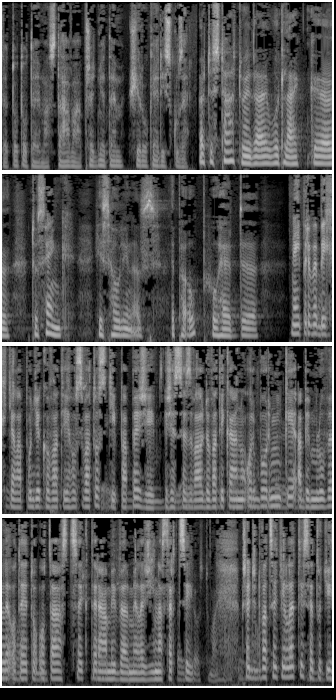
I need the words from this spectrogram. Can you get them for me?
se toto téma stává předmětem široké diskuze. Uh, uh, Nejprve bych chtěla poděkovat jeho svatosti papeži, že se zval do Vatikánu odborníky, aby mluvili o této otázce, která mi velmi leží na srdci. Před 20 lety se totiž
